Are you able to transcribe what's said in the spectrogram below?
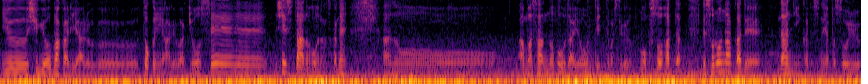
という修行ばかりある特にあれは女性シスターの方なんですかね。あのー、尼さんの方だよって言ってましたけど木葬派ってあってでその中で何人かですねやっぱそういう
